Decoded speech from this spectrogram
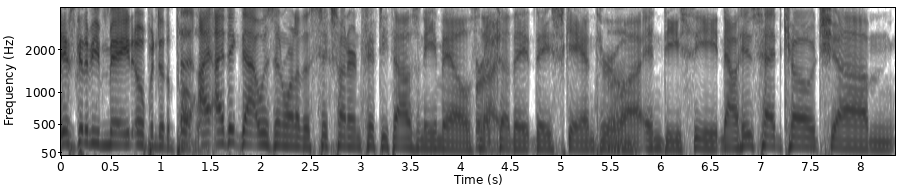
is going to be made open to the public. I, I think that was in one of the 650,000 emails Right. that uh, they, they scanned through uh, in D.C. Now, his head coach, um,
